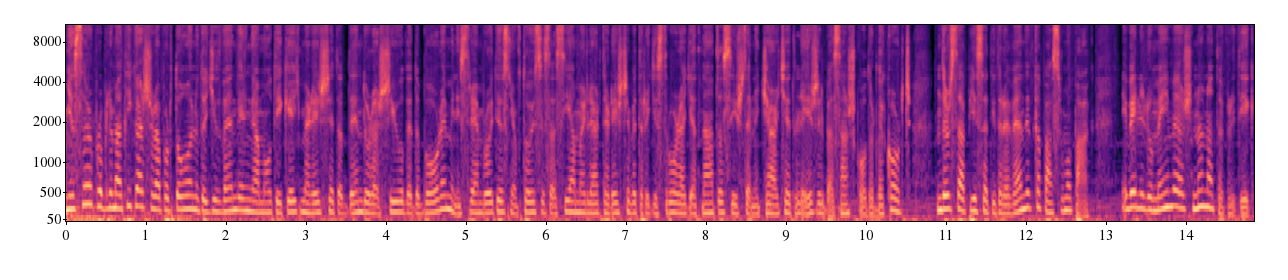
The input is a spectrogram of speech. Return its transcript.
Një sërë problematikash raportohen në të gjithë vendin nga moti i keq me reshje të dendura shiu dhe dëbore. Ministria e Mbrojtjes njoftoi se sasia më e lartë e reshjeve të regjistruara gjatë natës ishte në qarqet Lezhë, Elbasan, Shkodër dhe Korçë, ndërsa pjesa tjetër e vendit ka pasur më pak. Niveli i lumenjve është nën atë kritik.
